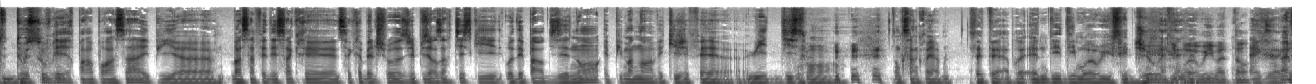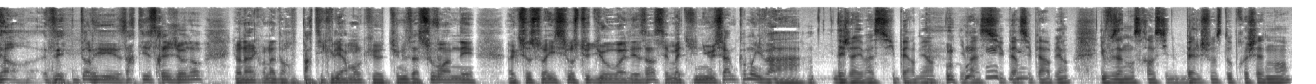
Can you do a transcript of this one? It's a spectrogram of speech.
de, de s'ouvrir par rapport à ça, et puis, euh, bah, ça fait des sacrées, des sacrées belles choses. J'ai plusieurs artistes qui, au départ, disaient non, et puis maintenant, avec qui j'ai fait euh, 8, 10 sons, donc c'est incroyable. C'était après Andy, dis-moi oui, c'est Joe, dis-moi oui maintenant. Exact. Alors, dans les artistes régionaux, il y en a un qu'on adore particulièrement, que tu nous as souvent amené, euh, que ce soit ici au studio ou à Les Uns, c'est Mathieu Newsam. Comment il va? Ah, déjà, il va super bien, il va super, super bien. Il vous annoncera aussi de belles choses tout prochainement.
